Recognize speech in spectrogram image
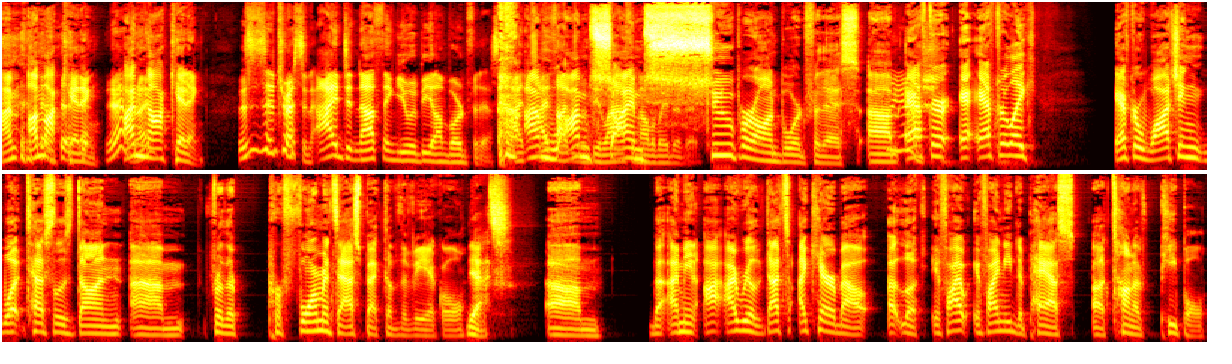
i'm i'm not kidding Yeah, i'm right. not kidding this is interesting. I did not think you would be on board for this. I, I i'm thought i'm would be laughing i'm all the way to this. super on board for this um Oh gosh. after after like after watching what tesla's done um for the performance aspect of the vehicle Yes. um but i mean i i really that's i care about uh, look if i if i need to pass a ton of people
